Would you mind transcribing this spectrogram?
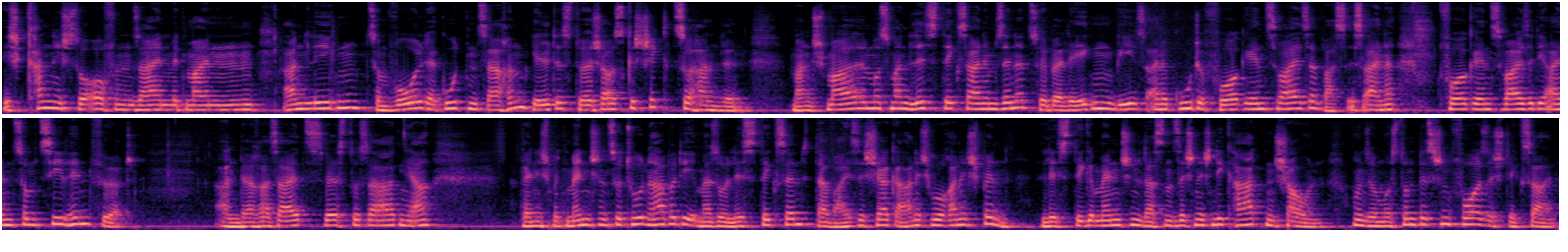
Ich kann nicht so offen sein mit meinen Anliegen. Zum Wohl der guten Sachen gilt es durchaus geschickt zu handeln. Manchmal muss man listig sein im Sinne zu überlegen, wie ist eine gute Vorgehensweise, was ist eine Vorgehensweise, die einen zum Ziel hinführt. Andererseits wirst du sagen, ja, wenn ich mit Menschen zu tun habe, die immer so listig sind, da weiß ich ja gar nicht, woran ich bin. Listige Menschen lassen sich nicht in die Karten schauen, und so musst du ein bisschen vorsichtig sein.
